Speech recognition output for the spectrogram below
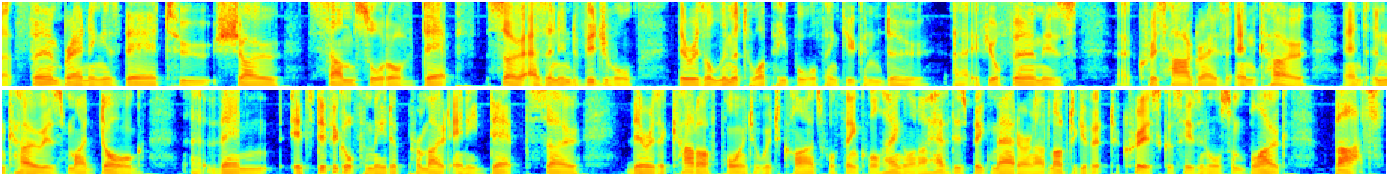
uh, firm branding is there to show some sort of depth. So, as an individual, there is a limit to what people will think you can do. Uh, if your firm is uh, Chris Hargraves and Co. and and Co. is my dog, uh, then it's difficult for me to promote any depth. So there is a cut-off point at which clients will think, well, hang on, I have this big matter and I'd love to give it to Chris because he's an awesome bloke, but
